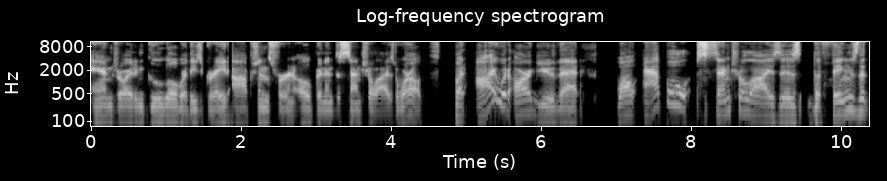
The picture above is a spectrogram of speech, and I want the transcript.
Android and Google were these great options for an open and decentralized world. But I would argue that while Apple centralizes the things that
